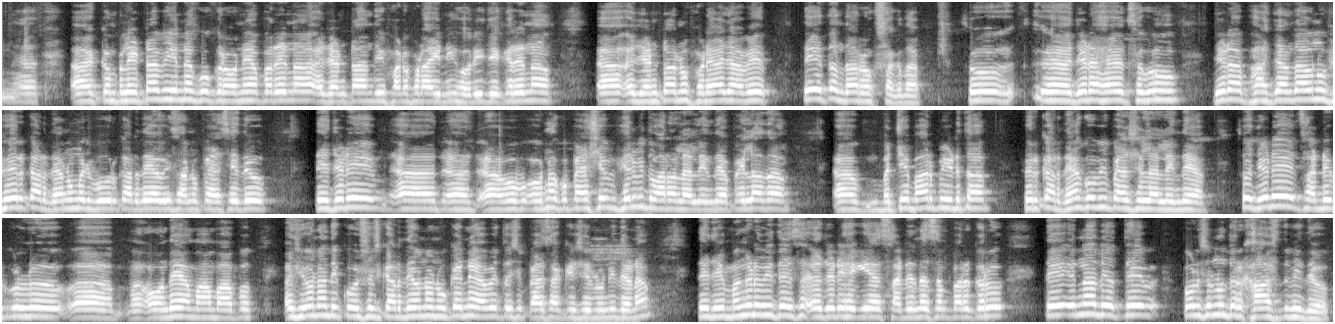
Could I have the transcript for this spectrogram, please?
ਕੰਪਲੇਂਟਾਂ ਵੀ ਇਹਨਾਂ ਕੋ ਕਰਾਉਨੇ ਆ ਪਰ ਇਹਨਾਂ ਏਜੰਟਾਂ ਦੀ ਫੜਫੜਾਈ ਨਹੀਂ ਹੋ ਰਹੀ। ਜੇਕਰ ਇਹਨਾਂ ਏਜੰਟਾਂ ਨੂੰ ਫੜਿਆ ਜਾਵੇ, ਤੇ ਇਹ ਧੰਦਾ ਰੁਕ ਸਕਦਾ। ਸੋ ਜਿਹੜਾ ਹੈ ਸਗੋਂ ਜਿਹੜਾ ਫਸ ਜਾਂਦਾ, ਉਹਨੂੰ ਫੇਰ ਘਰਦਿਆਂ ਨੂੰ ਮਜਬੂਰ ਕਰਦੇ ਆ ਵੀ ਸਾਨੂੰ ਪੈਸੇ ਦਿਓ। ਤੇ ਜਿਹੜੇ ਉਹਨਾਂ ਕੋ ਪੈਸੇ ਵੀ ਫਿਰ ਵੀ ਦੁਬਾਰਾ ਲੈ ਲੈਂਦੇ ਆ। ਪਹਿਲਾਂ ਤਾਂ ਬੱਚੇ ਬਾਹਰ ਪੀੜਤ ਆ ਫਿਰ ਘਰਦਿਆਂ ਕੋ ਵੀ ਪੈਸੇ ਲੈ ਲੈਂਦੇ ਆ। ਸੋ ਜਿਹੜੇ ਸਾਡੇ ਕੋਲ ਆਉਂਦੇ ਆ ਮਾਂ-ਬਾਪ, ਅਸੀਂ ਉਹਨਾਂ ਦੀ ਕੋਸ਼ਿਸ਼ ਕਰਦੇ ਆ ਉਹਨਾਂ ਨੂੰ ਕਹਿੰਦੇ ਆ ਵੀ ਤੁਸੀਂ ਪੈਸਾ ਕਿਸੇ ਨੂੰ ਨਹੀਂ ਦੇਣਾ। ਤੇ ਜੇ ਮੰਗਣ ਵੀ ਤੇ ਜਿਹੜੇ ਹੈਗੇ ਆ, ਸਾਡੇ ਨਾਲ ਸੰਪਰਕ ਕਰੋ ਤੇ ਇਹਨਾਂ ਦੇ ਉੱਤੇ ਪੁਲਿਸ ਨੂੰ ਦਰਖਾਸਤ ਵੀ ਦਿਓ।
